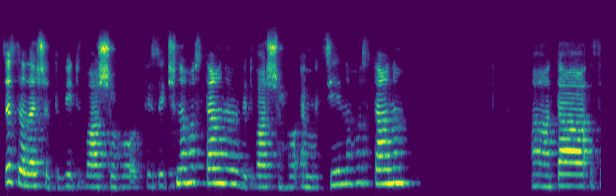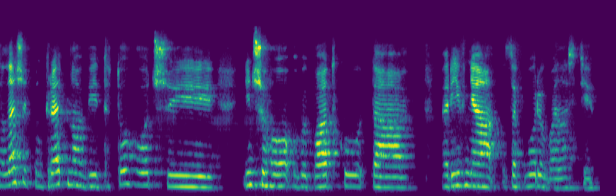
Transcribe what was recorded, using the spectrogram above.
Це залежить від вашого фізичного стану, від вашого емоційного стану та залежить конкретно від того чи іншого випадку та рівня захворюваності.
